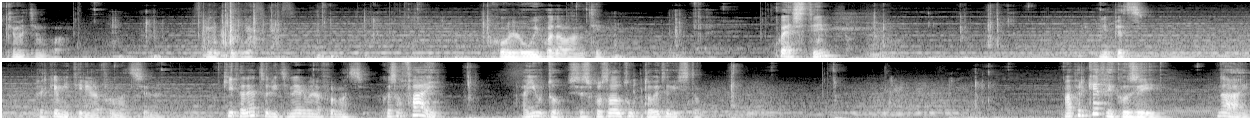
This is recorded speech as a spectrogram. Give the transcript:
Che mettiamo qua. Gruppo 2. Con lui qua davanti. Questi. Li piazzo. Perché mi tieni la formazione? Chi ti ha detto di tenermi la formazione? Cosa fai? Aiuto, si è spostato tutto, avete visto? Ma perché fai così? Dai.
